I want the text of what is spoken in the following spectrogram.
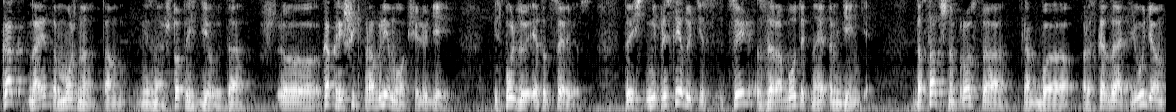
как на этом можно там, не знаю, что-то сделать, да, Э, как решить проблему вообще людей, используя этот сервис. То есть не преследуйте цель заработать на этом деньги. Достаточно просто как бы рассказать людям,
